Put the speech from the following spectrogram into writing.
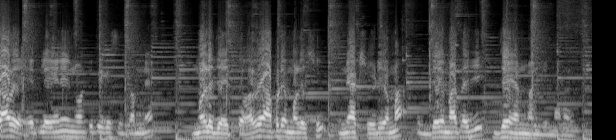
આવે એટલે એની નોટિફિકેશન તમને મળી જાય. તો હવે આપણે મળીશું નેક્સ્ટ વિડીયોમાં જય માતાજી, જય હનુમાનજી મહારાજ.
